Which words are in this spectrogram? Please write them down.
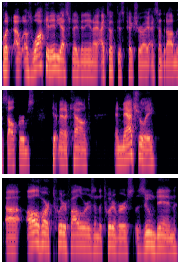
but I, I was walking in yesterday, Vinny, and I, I took this picture. I, I sent it out on the South Burbs Hitmen account, and naturally, uh, all of our Twitter followers in the Twitterverse zoomed in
